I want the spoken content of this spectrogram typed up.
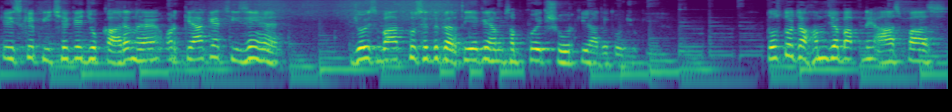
कि इसके पीछे के जो कारण है और क्या क्या चीज़ें हैं जो इस बात को सिद्ध करती है कि हम सबको एक शोर की आदत हो चुकी है। दोस्तों, जब हम जब अपने आसपास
